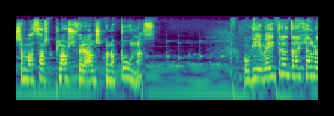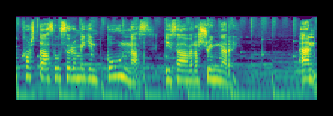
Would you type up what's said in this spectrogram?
sem að þarf pláss fyrir alls konar búnað. Og ég veit reyndar ekki alveg hvort að þú þurfum mikinn búnað í það að vera swingari. En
